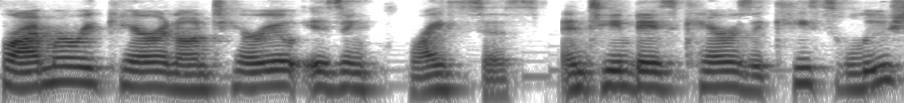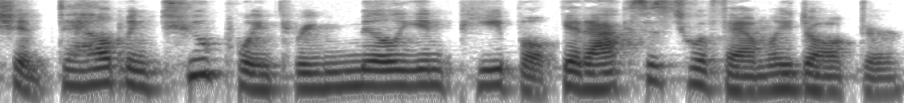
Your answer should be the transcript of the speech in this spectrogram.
Primary care in Ontario is in crisis, and team based care is a key solution to helping 2.3 million people get access to a family doctor.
